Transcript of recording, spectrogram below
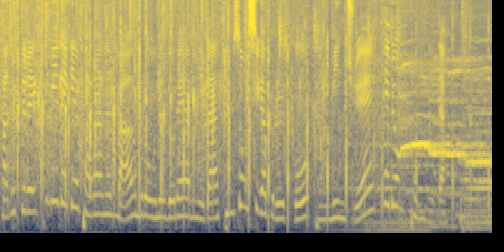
가족들의 힘이 되길 바라는 마음으로 오늘 노래합니다. 김송 씨가 곡 강민주의 해룡포입니다.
